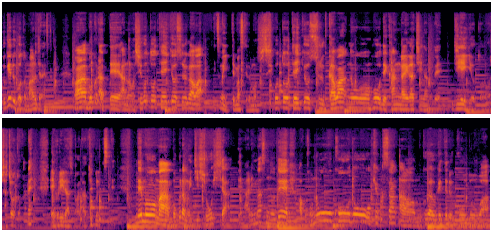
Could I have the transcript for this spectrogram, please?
受けることもあるじゃないですか。まあ、僕らってあの仕事を提供する側、いつも言ってますけども、仕事を提供する側の方で考えがちなので、自営業との社長とかね、えフリーランスの方は特にですね。でも、まあ、僕らも一消費者でありますので、あこの行動をお客さんあ、僕が受けてる行動は、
